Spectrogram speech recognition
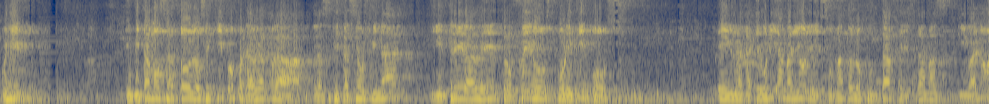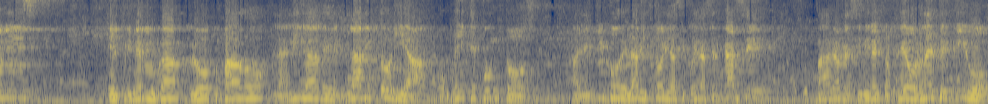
Muy bien. Invitamos a todos los equipos para ver la clasificación final y entrega de trofeos por equipos. En la categoría mayores, sumando los puntajes damas y varones, el primer lugar lo ha ocupado la Liga de La Victoria, con 20 puntos. Al equipo de La Victoria, si puede acercarse para recibir el trofeo respectivo.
